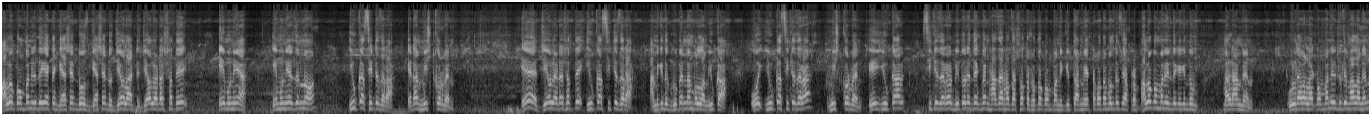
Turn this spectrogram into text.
ভালো কোম্পানির দিকে একটা গ্যাসের ডোজ গ্যাসের ডোজ জিওলাট জিওলাটার সাথে এমোনিয়া এমোনিয়ার জন্য ইউকা সেটে যারা, এটা মিক্সড করবেন। এ জিও ল্যাডার সাথে ইউকা সিটে যারা, আমি কিন্তু গ্রুপের নাম বললাম, ইউকা। ওই ইউকা সিটে যারা মিক্সড করবেন। এই ইউকার সিটে যারার ভিতরে দেখবেন হাজার হাজার, শত শত কোম্পানি। কিন্তু আমি একটা কথা বলতেছি, আপনার ভালো কোম্পানির দিকে কিন্তু মালটা আনবেন উল্টাপাল্টা কোম্পানির যদি মাল আনেন,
